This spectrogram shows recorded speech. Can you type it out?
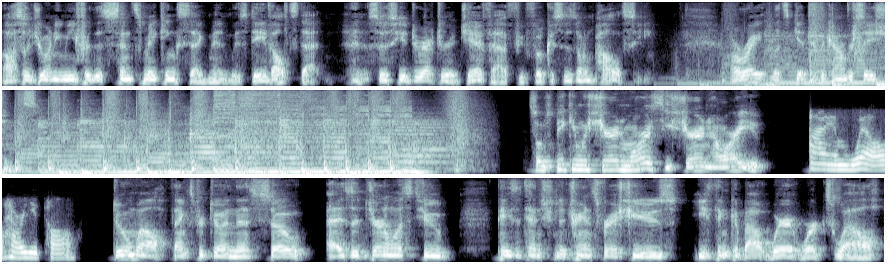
Also joining me for this sense making segment was Dave Altstadt, an associate director at JFF who focuses on policy. All right, let's get to the conversations. So I'm speaking with Sharon Morrissey. Sharon, how are you? I am well. How are you, Paul? Doing well. Thanks for doing this. So as a journalist who pays attention to transfer issues, you think about where it works well.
